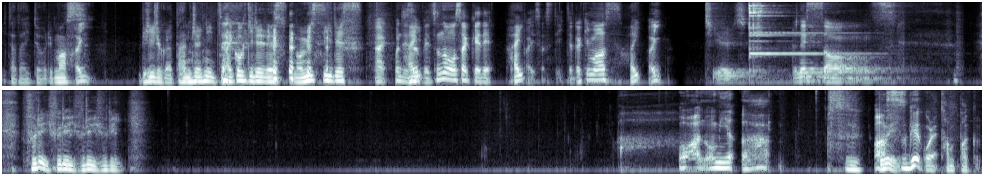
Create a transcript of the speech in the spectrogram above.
いただいております、はい。ビールが単純に在庫切れです。飲みすぎです。はい、本日は別のお酒ではい。乾杯させていただきます。はい。はい。チェルズルネッサンス。古い古い古い古いお、あ、飲みや、あ、すっあ、ごいすげえこれ。淡白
